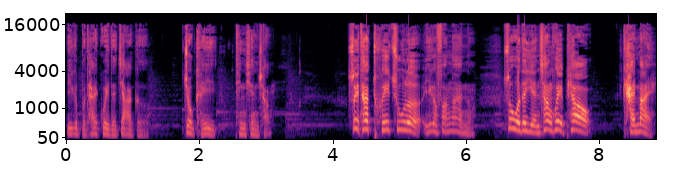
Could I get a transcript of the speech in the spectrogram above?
一个不太贵的价格就可以听现场，所以他推出了一个方案呢，说我的演唱会票开卖，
